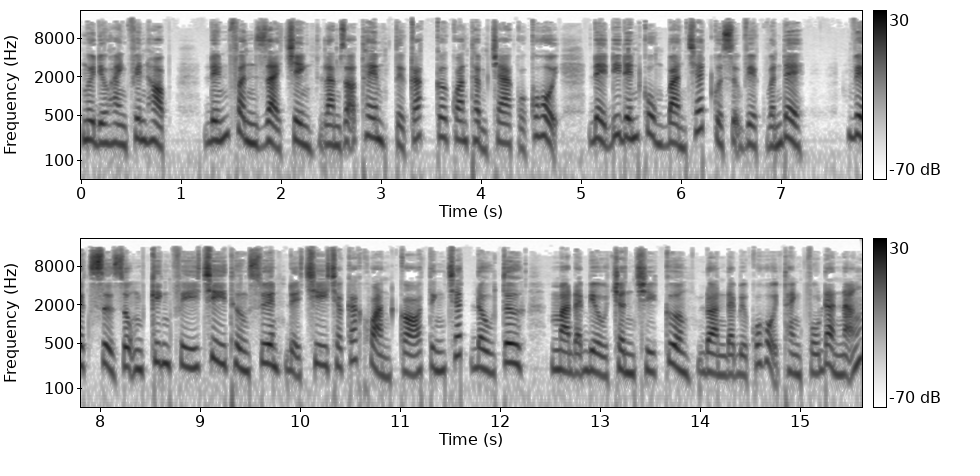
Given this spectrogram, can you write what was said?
người điều hành phiên họp, đến phần giải trình làm rõ thêm từ các cơ quan thẩm tra của Quốc hội để đi đến cùng bản chất của sự việc vấn đề. Việc sử dụng kinh phí chi thường xuyên để chi cho các khoản có tính chất đầu tư mà đại biểu Trần Trí Cường, đoàn đại biểu Quốc hội thành phố Đà Nẵng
